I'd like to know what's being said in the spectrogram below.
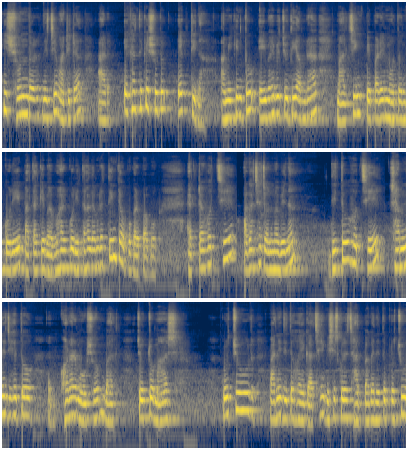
কি সুন্দর নিচে মাটিটা। আর এখান থেকে শুধু একটি না, আমি কিন্তু এইভাবে যদি আমরা মালচিং পেপারের মতন করে পাতাকে ব্যবহার করি, তাহলে আমরা তিনটা উপকার পাবো। একটা হচ্ছে, আগাছা জন্মাবে না দ্বিতীয় হচ্ছে, সামনে যেহেতু খরার মৌসুম বা চৈত্র মাস, প্রচুর পানি দিতে হয় গাছে, বিশেষ করে ছাদ বাগানে তো প্রচুর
